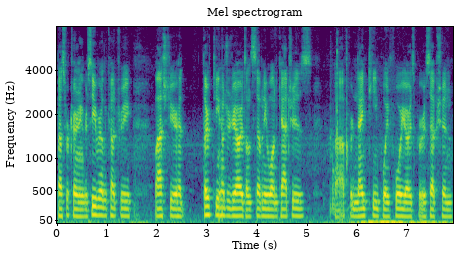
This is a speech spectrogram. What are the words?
best returning receiver in the country. Last year had 1,300 yards on 71 catches uh, for 19.4 yards per reception,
